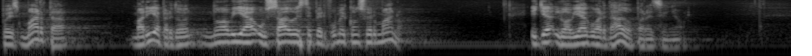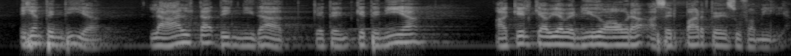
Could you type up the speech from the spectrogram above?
pues Marta, María, perdón, no había usado este perfume con su hermano. Ella lo había guardado para el Señor. Ella entendía la alta dignidad que, que tenía aquel que había venido ahora a ser parte de su familia.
